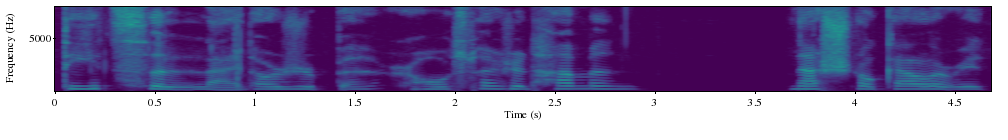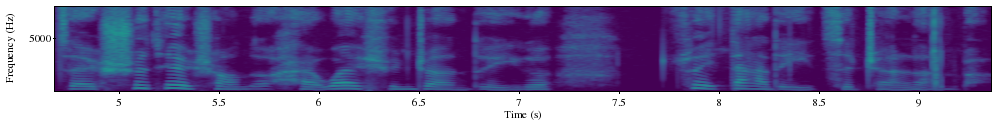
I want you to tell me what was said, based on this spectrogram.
第一次来到日本，然后算是他们 National Gallery 在世界上的海外巡展的一个最大的一次展览吧。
